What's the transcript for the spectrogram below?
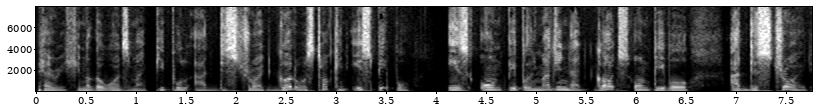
perish. In other words, my people are destroyed. God was talking, His people, His own people. Imagine that God's own people are destroyed.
